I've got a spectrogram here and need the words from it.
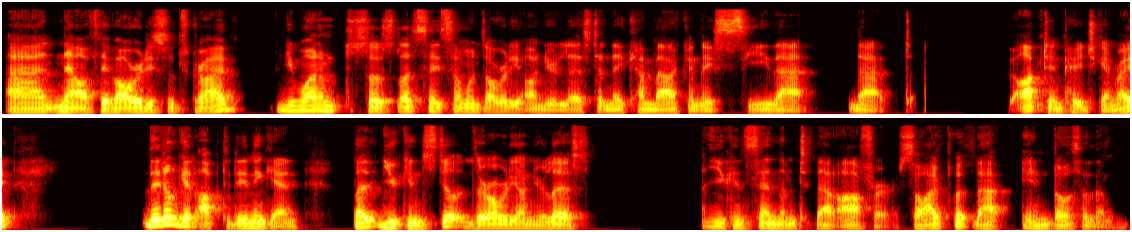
And now if they've already subscribed, you want them to, so let's say someone's already on your list and they come back and they see that that opt-in page again, right? They don't get opted in again, but you can still they're already on your list. You can send them to that offer. So I put that in both of them.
